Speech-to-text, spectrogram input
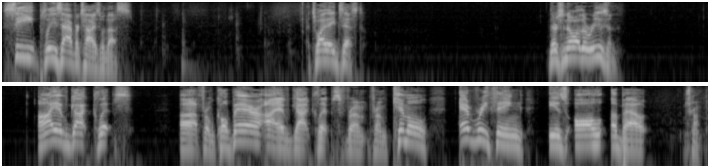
See, please advertise with us. That's why they exist. There's no other reason. I have got clips uh, from Colbert. I have got clips from from Kimmel. Everything is all about Trump.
